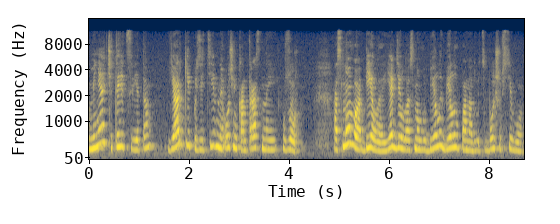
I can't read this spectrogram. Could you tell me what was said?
У меня 4 цвета. Яркий, позитивный, очень контрастный узор. Основа белая. Я делаю основу белую. Белую понадобится больше всего.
